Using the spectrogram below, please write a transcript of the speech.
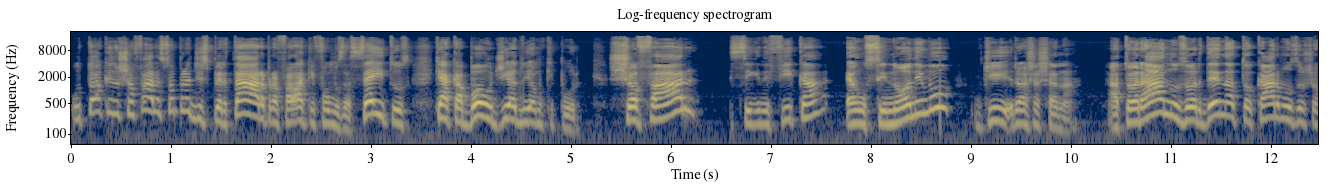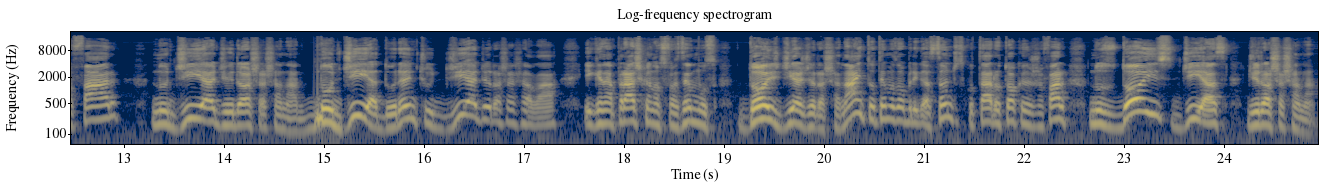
O toque do shofar é só para despertar, para falar que fomos aceitos, que acabou o dia do Yom Kippur. Shofar significa, é um sinônimo de Rosh Hashanah. A Torá nos ordena tocarmos o shofar no dia de Rosh Hashanah, no dia, durante o dia de Rosh Hashanah, e que na prática nós fazemos dois dias de Rosh Hashanah, então temos a obrigação de escutar o toque do shofar nos dois dias de Rosh Hashanah.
